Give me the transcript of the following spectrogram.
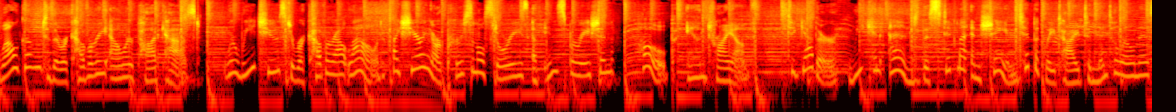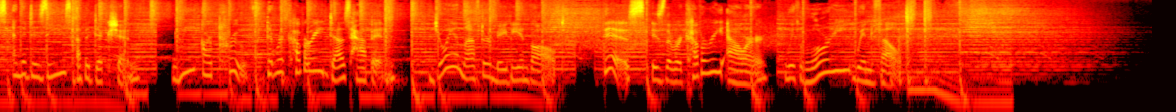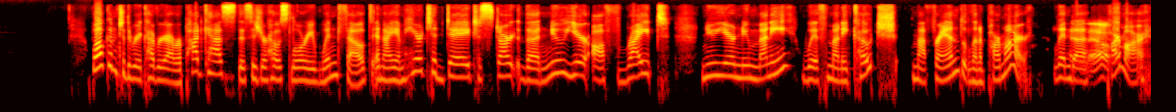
Welcome to the Recovery Hour podcast, where we choose to recover out loud by sharing our personal stories of inspiration, hope, and triumph. Together, we can end the stigma and shame typically tied to mental illness and the disease of addiction. We are proof that recovery does happen. Joy and laughter may be involved. This is the Recovery Hour with Lori Windfeld. Welcome to the Recovery Hour podcast. This is your host, Lori Windfeld, and I am here today to start the new year off right. New year, new money with money coach, my friend, Linda Parmar. Linda Hello. Parmar.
